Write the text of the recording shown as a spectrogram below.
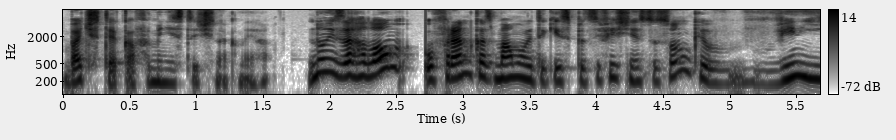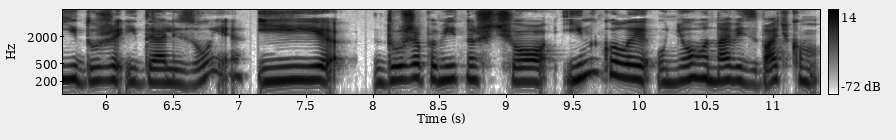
Бачите, яка феміністична книга. Ну і загалом у Френка з мамою такі специфічні стосунки, він її дуже ідеалізує, і дуже помітно, що інколи у нього навіть з батьком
